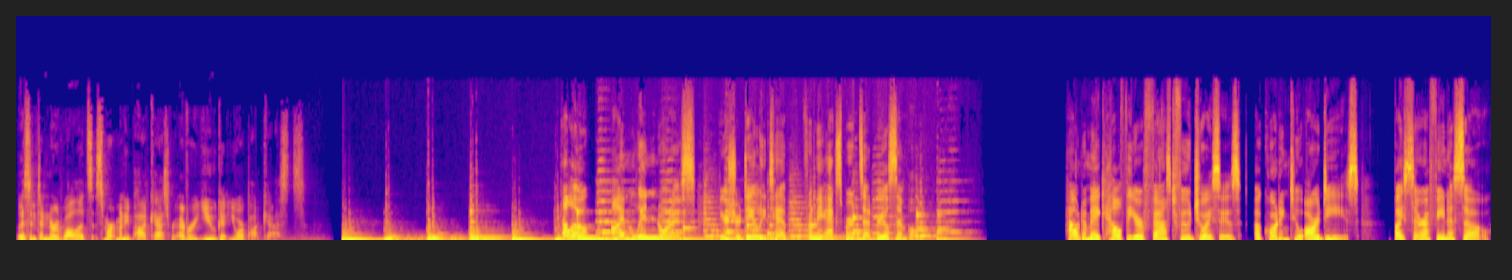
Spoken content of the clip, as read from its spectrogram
Listen to NerdWallet's Smart Money Podcast wherever you get your podcasts. Hello, I'm Lynn Norris. Here's your daily tip from the experts at Real Simple. How to Make Healthier Fast Food Choices According to RDs by Serafina So.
